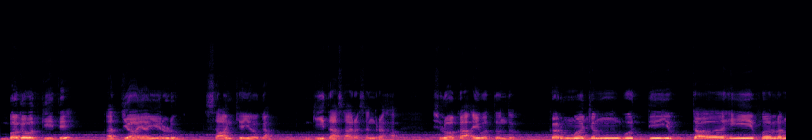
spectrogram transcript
ಭಗವದ್ಗೀತೆ ಅಧ್ಯಾಯ ಎರಡು, ಸಾಂಖ್ಯಯೋಗ, ಗೀತಾಸಾರ ಸಂಗ್ರಹ, ಶ್ಲೋಕ ಐವತ್ತೊಂದು. ಕರ್ಮಜಂ ಬುದ್ಧಿಯುಕ್ತ ಹಿ ಫಲಂ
